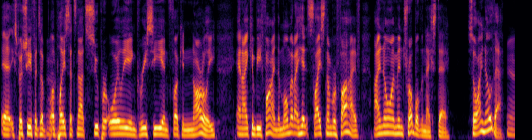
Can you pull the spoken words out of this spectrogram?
eh, especially if it's a, a place that's not super oily and greasy and fucking gnarly, and I can be fine. The moment I hit slice number five, I know I'm in trouble the next day. So I know that. Yeah.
